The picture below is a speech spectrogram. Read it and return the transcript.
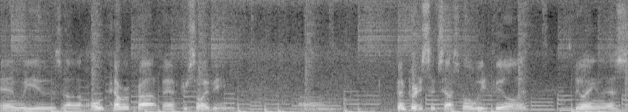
and we use oat cover crop after soybean. been pretty successful. We feel that doing this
